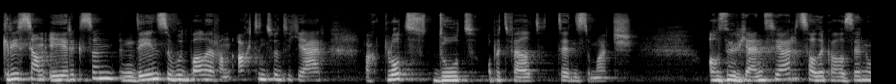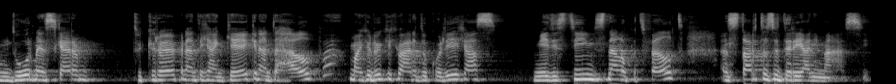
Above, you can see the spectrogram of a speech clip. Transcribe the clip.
Christian Eriksen, een Deense voetballer van 28 jaar, lag plots dood op het veld tijdens de match. Als urgentiearts had ik al zin om door mijn scherm te kruipen en te gaan kijken en te helpen. Maar gelukkig waren de collega's, het medisch team, snel op het veld en startten ze de reanimatie.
